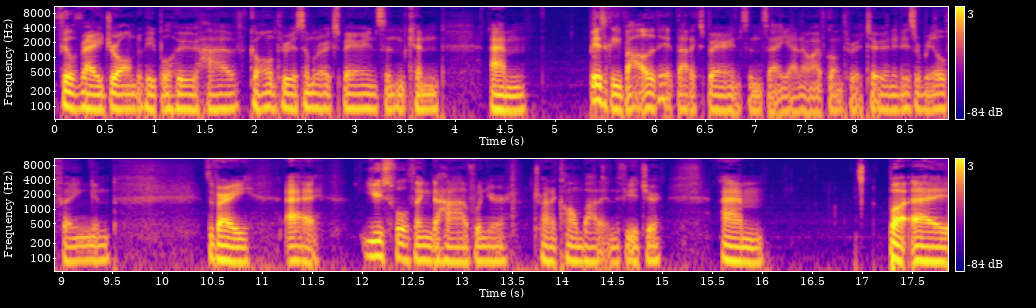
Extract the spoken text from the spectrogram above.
feel very drawn to people who have gone through a similar experience and can um basically validate that experience and say, yeah, no, I've gone through it too and it is a real thing and it's a very uh useful thing to have when you're trying to combat it in the future. Um but uh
